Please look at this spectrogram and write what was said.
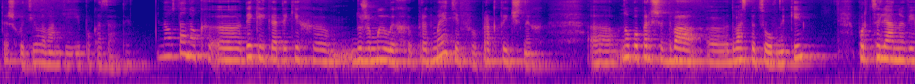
Теж хотіла вам її показати. Наостанок декілька таких дуже милих предметів, практичних. Ну, по-перше, два, два спецовники порцелянові.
